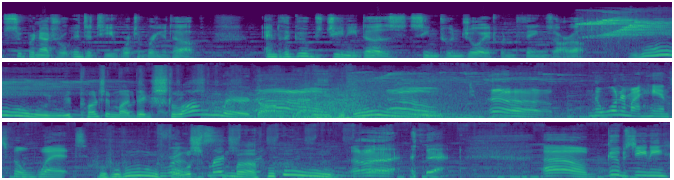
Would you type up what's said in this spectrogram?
supernatural entity were to bring it up. And the Goob's genie does seem to enjoy it when things are up. Ooh, you're punching my big schlong there, Dog Daddy. Oh, ugh. no wonder my hands feel wet. Ooh, full of Gross. smegma. Ooh. Oh, Goobs Genie.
